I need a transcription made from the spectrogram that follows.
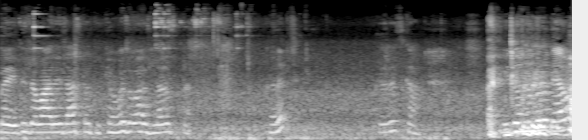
नाही तिचा वाजायचा असता तू केव्हाच वाजला असता. खरंच? खरंच का? मी दोन नंबर द्यावा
